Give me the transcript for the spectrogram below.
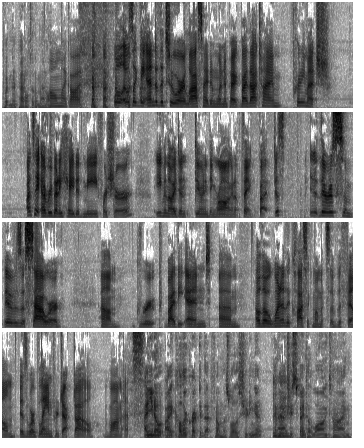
putting their pedal to the metal. Oh my god. well, it was like the end of the tour last night in Winnipeg. By that time, pretty much I'd say everybody hated me for sure, even though I didn't do anything wrong, I don't think. But just it, there was some it was a sour um group by the end. Um although one of the classic moments of the film is where Blaine projectile vomits. And you know, I color corrected that film as well as shooting it, and Mm-hmm. I actually spent a long time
